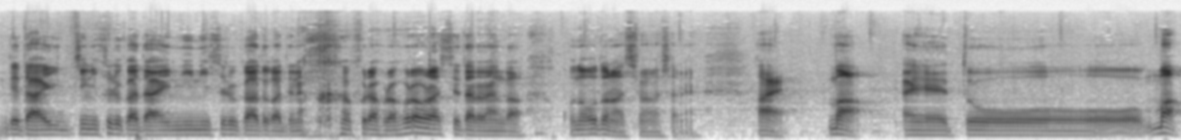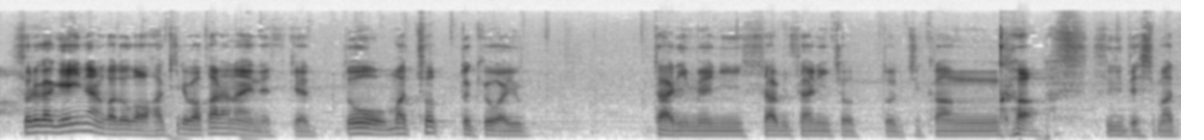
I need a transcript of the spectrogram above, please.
で第1にするか第2にするかとかってなんかフラフラフラフラしてたらなんかこんなことになってしまいましたね。はい。まあえっ、とまあそれが原因なのかどうかははっきりわからないんですけどまあちょっと今日はゆったりめに久々にちょっと時間が過ぎてしまって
